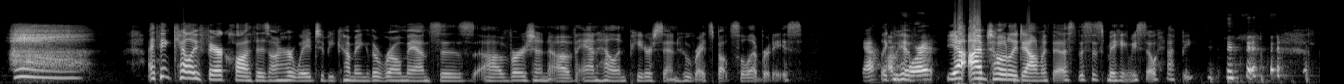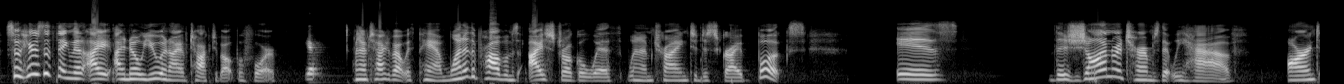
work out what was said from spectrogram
I think Kelly Faircloth is on her way to becoming the romances uh, version of Anne Helen Petersen, who writes about celebrities. Yeah, like I'm we have, for it. Yeah, I'm totally down with this. This is making me so happy. so here's the thing that I, I know you and I have talked about before. Yep. And I've talked about with Pam. One of the problems I struggle with when I'm trying to describe books is the genre terms that we have aren't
